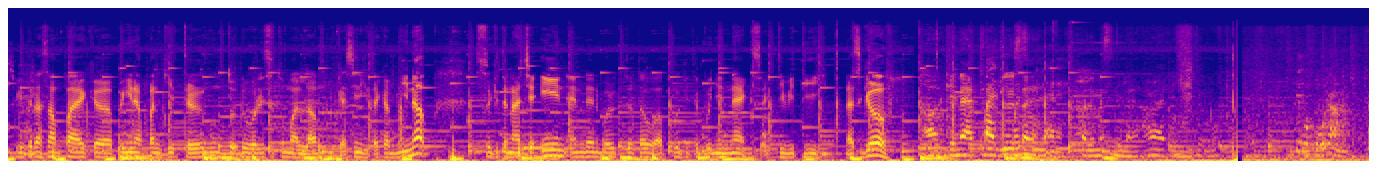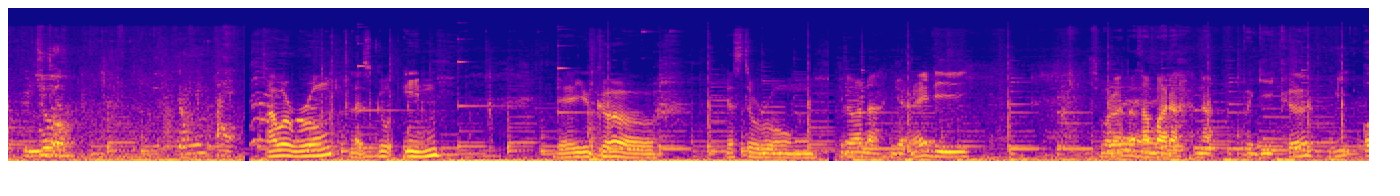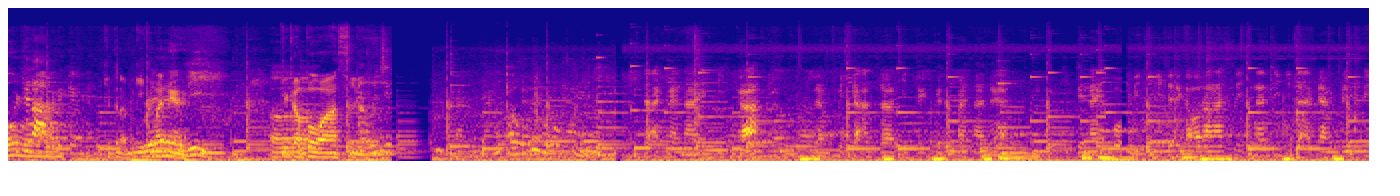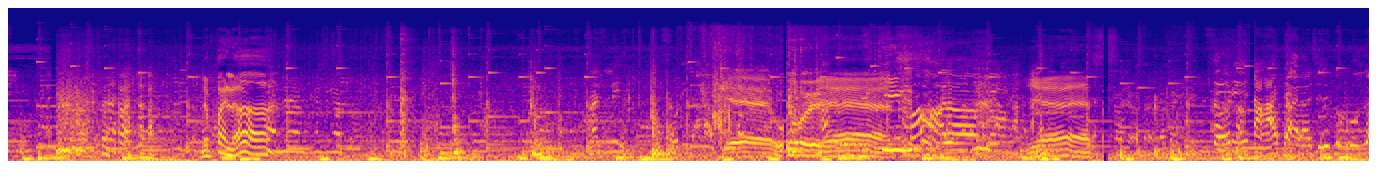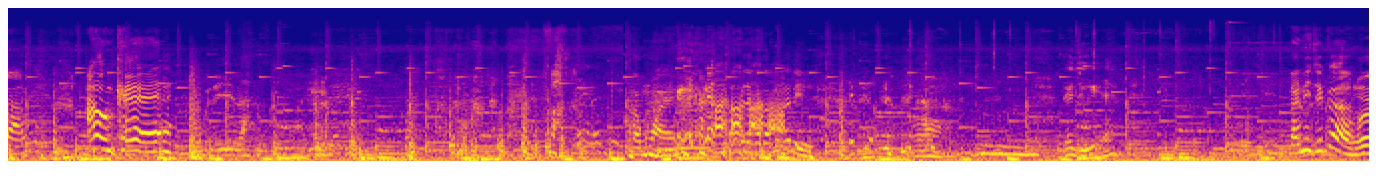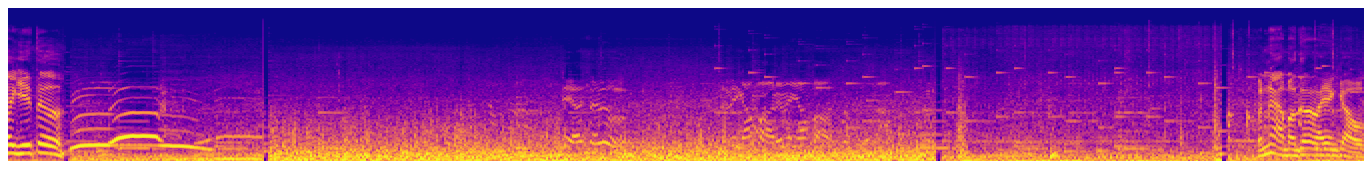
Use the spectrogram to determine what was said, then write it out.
So kita dah sampai ke penginapan kita untuk dua hari satu malam. Kat sini kita akan menginap. So kita nak check in and then baru kita tahu apa kita punya next activity. Let's go. Okay, nak dulu saya. sembilan, eh? Empat, lima, sembilan. Alright, thank you. Kita berapa orang? Tujuh Kita orang empat Our room. Let's go in. There you go. That's the room. Kita orang dah get ready. Semua orang tak sabar dah nak pergi ke WeO. Kita nak pergi ke mana? Ke kampung orang asli. kita akan naik pickup dan pickup hantar kita ke depan sana kita naik boat meeting kita dekat orang asli nanti kita akan briefing Depan lah. Yeah. Cerita korang I don't care. Boleh lah Kamu eh. Apa cakap tamu tadi? Dia jerit eh Dah ni je ke? Oh gitu. Eh, asal tu. Ambil gambar, ambil gambar. Penat abang tu nak layan kau.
